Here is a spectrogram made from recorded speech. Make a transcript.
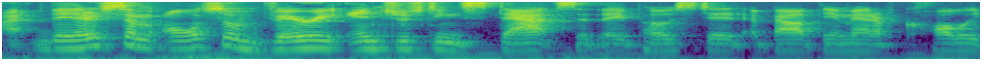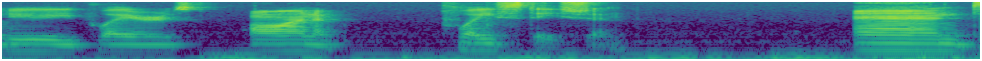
I, there's some also very interesting stats that they posted about the amount of Call of Duty players on PlayStation. And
